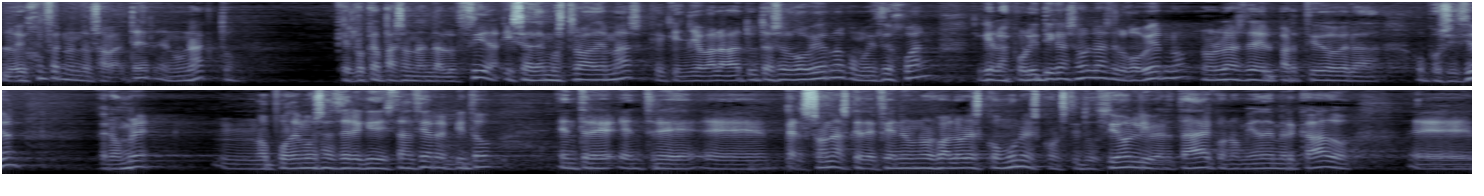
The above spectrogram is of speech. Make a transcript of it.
Lo dijo Fernando Sabater en un acto, que es lo que ha pasado en Andalucía. Y se ha demostrado además que quien lleva la batuta es el gobierno, como dice Juan, y que las políticas son las del gobierno, no las del partido de la oposición. Pero hombre, no podemos hacer equidistancia, repito, entre, entre eh, personas que defienden unos valores comunes, constitución, libertad, economía de mercado, eh,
